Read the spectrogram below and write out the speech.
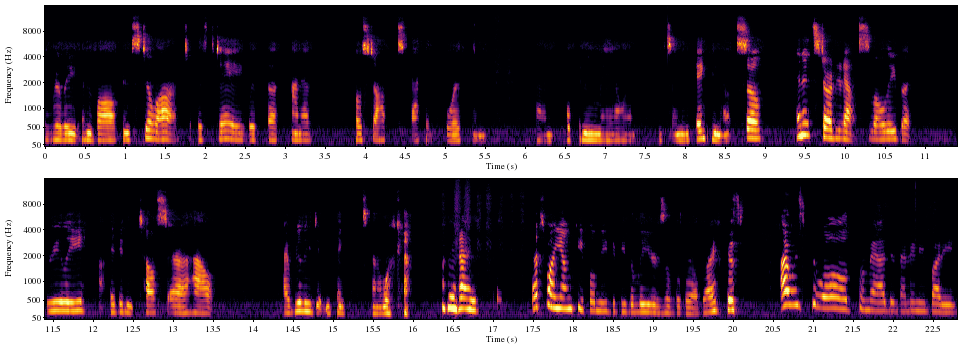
really involved and still are to this day with the kind of post office back and forth and, and opening mail and, and sending thank you notes. So, and it started out slowly, but really, I didn't tell Sara how I really didn't think it was going to work out. I mean, I that's why young people need to be the leaders of the world, right? Because I was too old to imagine that anybody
